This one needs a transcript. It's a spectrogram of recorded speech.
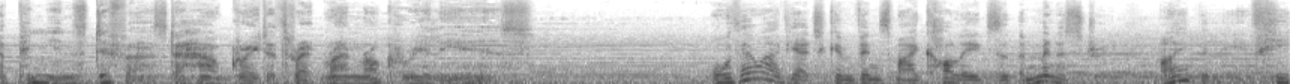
Opinions differ as to how great a threat Ranrock really is. Although I've yet to convince my colleagues at the Ministry, I believe he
